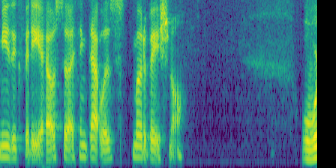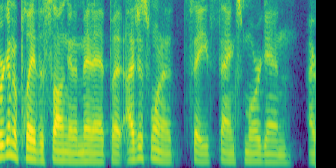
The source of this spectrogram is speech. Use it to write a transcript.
music video. So I think that was motivational. Well, we're going to play the song in a minute, but I just want to say thanks, Morgan. I,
